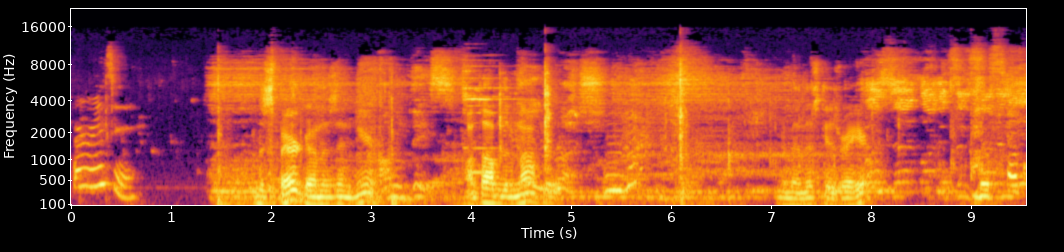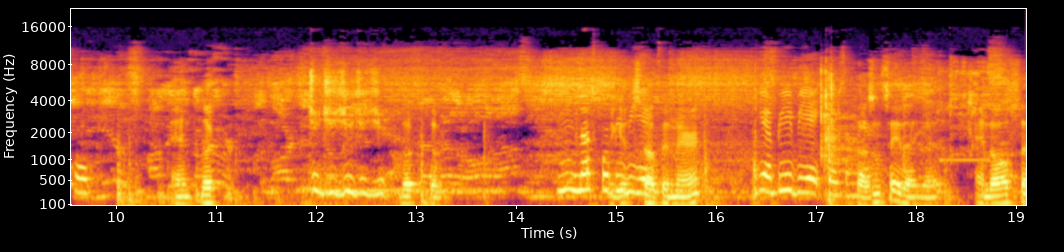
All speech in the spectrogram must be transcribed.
Where is it? The spare gun is in here, On on top of the binoculars. Mm-hmm. And then this goes right here. It's so cool. And look, look, the, Mm, that's for you get stuff BB-8. in there. Yeah, BB-8 goes in there. Doesn't say that yet. And also,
